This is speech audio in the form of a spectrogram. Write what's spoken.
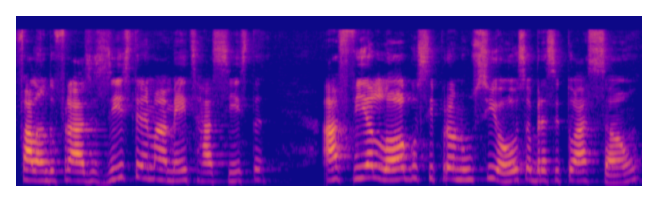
falando frases extremamente racistas. A FIA logo se pronunciou sobre a situação,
